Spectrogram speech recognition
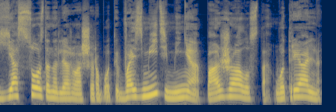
я создана для вашей работы. Возьмите меня, пожалуйста. Вот реально.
